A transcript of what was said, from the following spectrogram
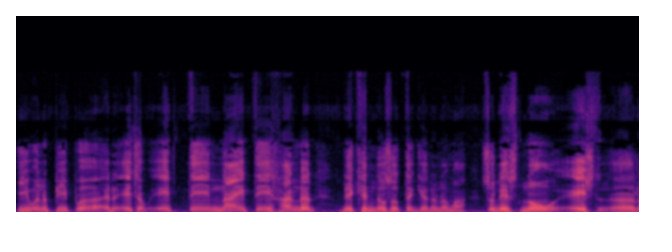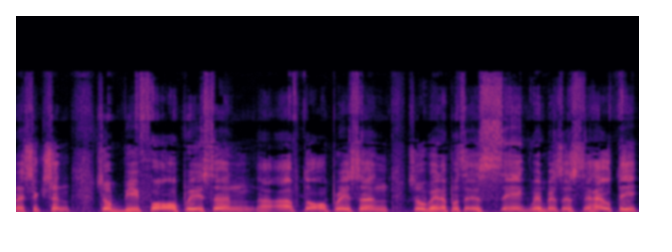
Even the people at the age of 80, 90, 100, they can also take Ganoderma. So there's no age uh, restriction. So before operation, uh, after operation, so when a person is sick, when a person is healthy,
